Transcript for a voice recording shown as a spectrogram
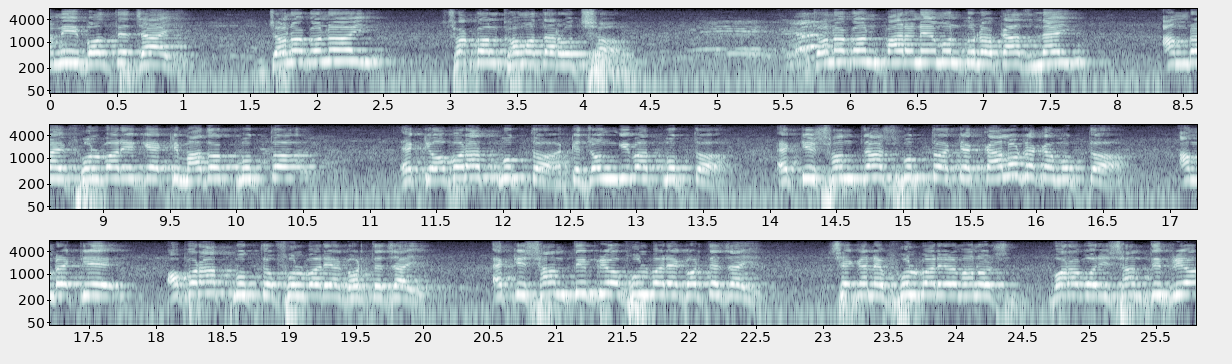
আমি বলতে চাই, জনগণই সকল ক্ষমতার উৎস। জনগণ পারে না এমন কোনো কাজ নেই। আমরা এই ফুলবাড়িকে একটি মাদক মুক্ত একটি অপরাধ মুক্ত একটি জঙ্গিবাদ মুক্ত একটি সন্ত্রাস মুক্ত একটি কালো টাকা মুক্ত আমরা একটি অপরাধ মুক্ত ফুলবাড়িয়া গড়তে চাই। একটি শান্তিপ্রিয় ফুলবাড়িয়া গড়তে চাই। সেখানে ফুলবাড়ির মানুষ বরাবরই শান্তিপ্রিয়।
